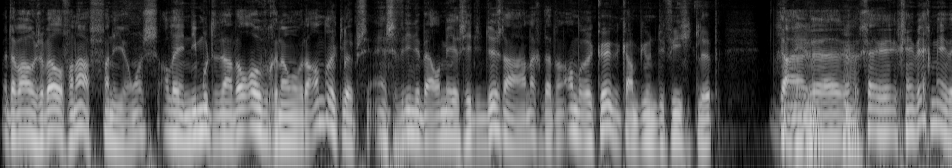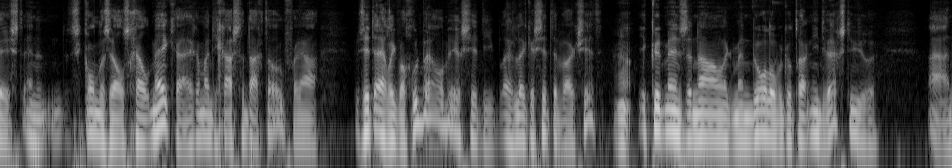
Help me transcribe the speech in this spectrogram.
Maar daar wouden ze wel vanaf, van die jongens. Alleen die moeten dan wel overgenomen worden door andere clubs. En ze verdienen bij Almere City dusdanig dat een andere keukenkampioen divisieclub daar Geen- eh, ja. ge- geen weg meer wist. En ze konden zelfs geld meekrijgen. Maar die gasten dachten ook van ja, we zitten eigenlijk wel goed bij Almere City. Blijf lekker zitten waar ik zit. Ja. Je kunt mensen namelijk met een doorlopend contract niet wegsturen. Nou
